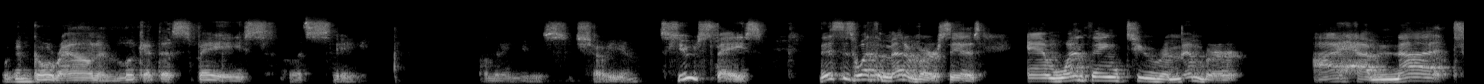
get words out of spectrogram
We're gonna go around and look at the space. Let's see. I'm gonna use, show you. It's huge space. This is what the metaverse is. And one thing to remember, I have not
